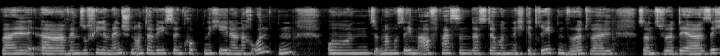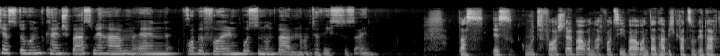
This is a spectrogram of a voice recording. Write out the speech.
weil äh, wenn so viele Menschen unterwegs sind, guckt nicht jeder nach unten. Und man muss eben aufpassen, dass der Hund nicht getreten wird, weil sonst wird der sicherste Hund keinen Spaß mehr haben, in proppevollen Bussen und Bahnen unterwegs zu sein. Das ist gut vorstellbar und nachvollziehbar. Und dann habe ich gerade so gedacht,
